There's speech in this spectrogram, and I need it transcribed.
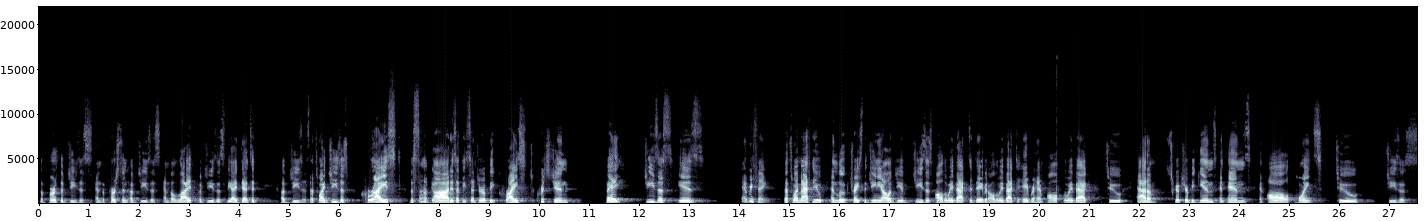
the birth of Jesus and the person of Jesus and the life of Jesus, the identity of Jesus. That's why Jesus Christ, the Son of God, is at the center of the Christ Christian faith. Jesus is everything. That's why Matthew and Luke trace the genealogy of Jesus all the way back to David, all the way back to Abraham, all the way back to Adam. Scripture begins and ends and all points to Jesus.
